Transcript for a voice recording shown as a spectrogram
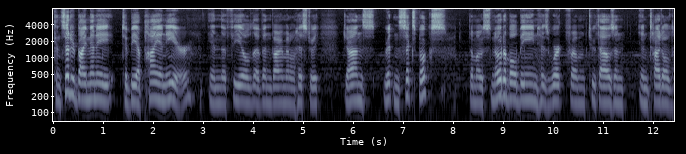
Considered by many to be a pioneer in the field of environmental history, John's written six books, the most notable being his work from 2000 entitled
